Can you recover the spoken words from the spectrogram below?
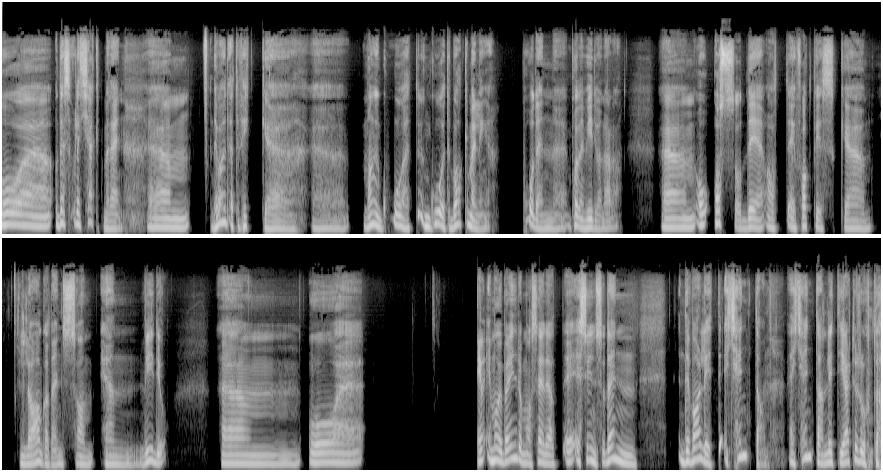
Og, og det som var litt kjekt med den, det var jo det at jeg fikk mange gode, gode tilbakemeldinger på den, på den, videoen der, da. Um, og også det at jeg faktisk laga den som en video. Um, og jeg, jeg, må jo bare innrømme å si det at jeg, jeg syns jo den Det var litt Jeg kjente han. Jeg kjente han litt i hjerterota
